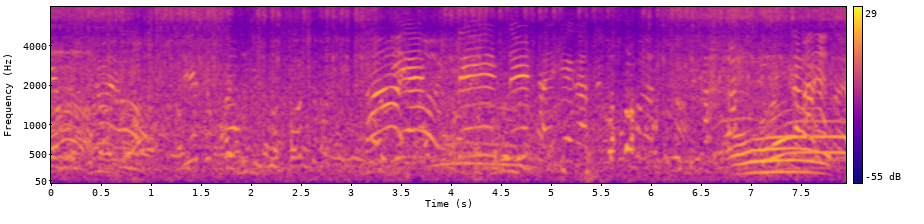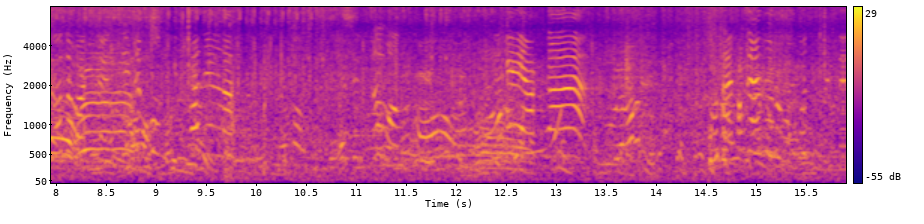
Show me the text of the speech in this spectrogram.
일본 좋아요. 일본 코코스. 아 제일 제일 달게가지고 코코넛 진짜 맛있어요. 저도 맛있어요. 치즈 바닐라 진짜 많다. 이게 약간 단짠으로 먹고 싶을 때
